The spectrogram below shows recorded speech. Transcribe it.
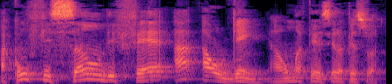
a confissão de fé a alguém, a uma terceira pessoa.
